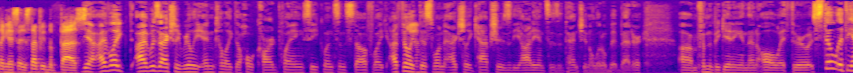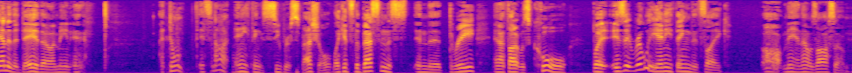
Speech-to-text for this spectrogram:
Like I said, it's definitely the best. Yeah, I liked. I was actually really into like the whole card playing sequence and stuff. Like, I feel like Yeah. this one actually captures the audience's attention a little bit better um, from the beginning and then all the way through. Still, at the end of the day, though, I mean, eh, I don't. It's not anything super special. Like, it's the best in the in the three, and I thought it was cool. But is it really anything that's like, oh man, that was awesome?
